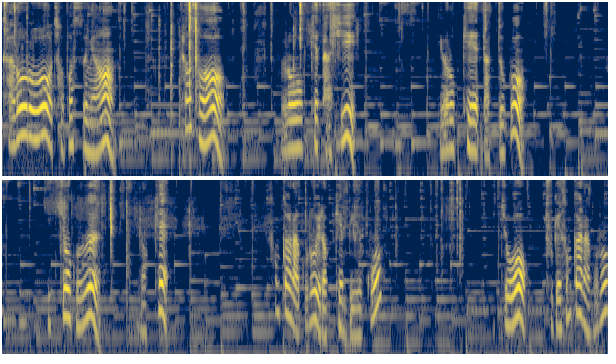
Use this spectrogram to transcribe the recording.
가로로 접었으면 펴서 이렇게 다시 이렇게 놔두고 이쪽을 이렇게 손가락으로 이렇게 밀고 이쪽 두 개 손가락으로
